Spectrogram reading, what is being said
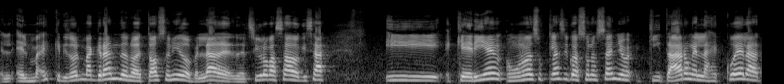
el, escritor más grande de los Estados Unidos, ¿verdad? del siglo pasado, quizás. Y querían, uno de sus clásicos hace unos años, quitaron en las escuelas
